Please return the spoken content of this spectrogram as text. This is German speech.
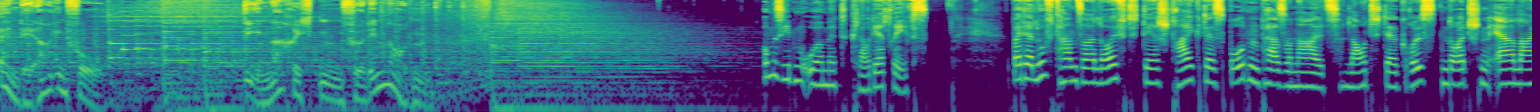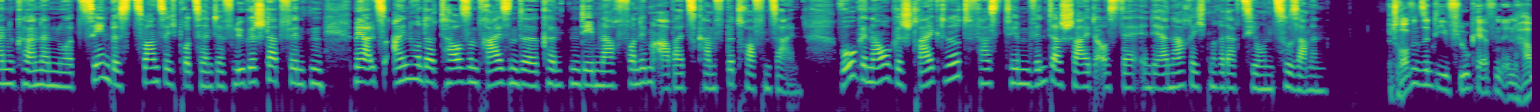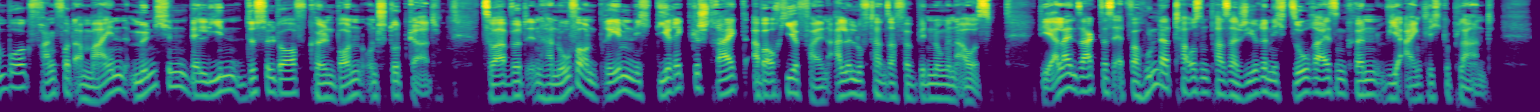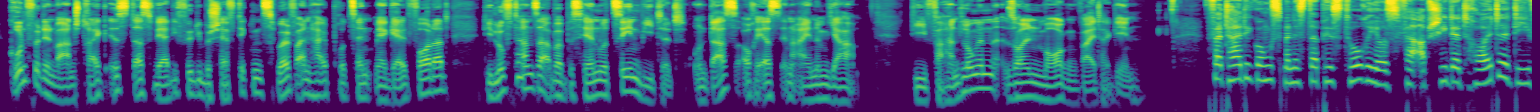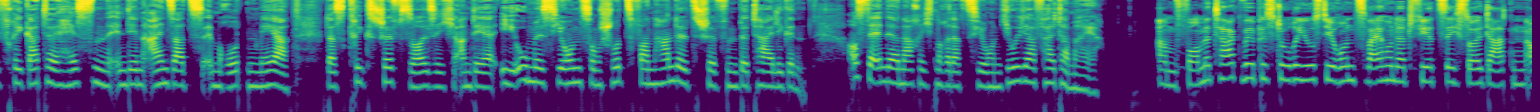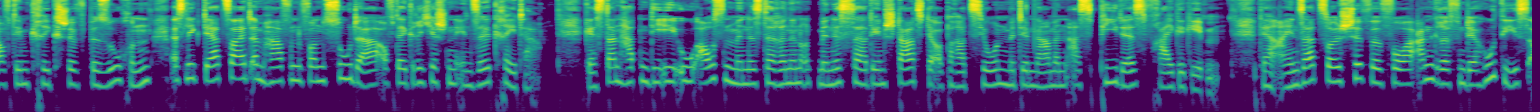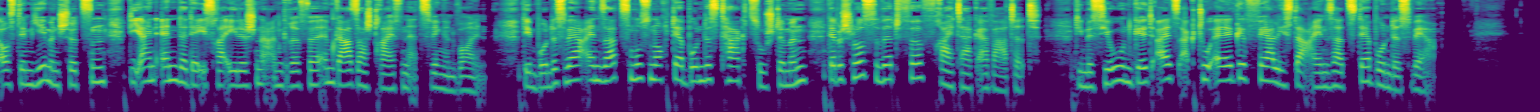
NDR Info. Die Nachrichten für den Norden. Um 7 Uhr mit Claudia Drews. Bei der Lufthansa läuft der Streik des Bodenpersonals. Laut der größten deutschen Airline können nur 10 bis 20 Prozent der Flüge stattfinden. Mehr als 100.000 Reisende könnten demnach von dem Arbeitskampf betroffen sein. Wo genau gestreikt wird, fasst Tim Winterscheid aus der NDR Nachrichtenredaktion zusammen. Betroffen sind die Flughäfen in Hamburg, Frankfurt am Main, München, Berlin, Düsseldorf, Köln, Bonn und Stuttgart. Zwar wird in Hannover und Bremen nicht direkt gestreikt, aber auch hier fallen alle Lufthansa-Verbindungen aus. Die Airline sagt, dass etwa 100.000 Passagiere nicht so reisen können, wie eigentlich geplant. Grund für den Warnstreik ist, dass Verdi für die Beschäftigten 12,5 Prozent mehr Geld fordert, die Lufthansa aber bisher nur 10 bietet. Und das auch erst in einem Jahr. Die Verhandlungen sollen morgen weitergehen. Verteidigungsminister Pistorius verabschiedet heute die Fregatte Hessen in den Einsatz im Roten Meer. Das Kriegsschiff soll sich an der EU-Mission zum Schutz von Handelsschiffen beteiligen. Aus der NDR Nachrichtenredaktion Julia Faltermeier. Am Vormittag will Pistorius die rund 240 Soldaten auf dem Kriegsschiff besuchen. Es liegt derzeit im Hafen von Suda auf der griechischen Insel Kreta. Gestern hatten die EU-Außenministerinnen und Minister den Start der Operation mit dem Namen Aspides freigegeben. Der Einsatz soll Schiffe vor Angriffen der Houthis aus dem Jemen schützen, die ein Ende der israelischen Angriffe im Gazastreifen erzwingen wollen. Dem Bundeswehreinsatz muss noch der Bundestag zustimmen. Der Beschluss wird für Freitag erwartet. Die die Mission gilt als aktuell gefährlichster Einsatz der Bundeswehr.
